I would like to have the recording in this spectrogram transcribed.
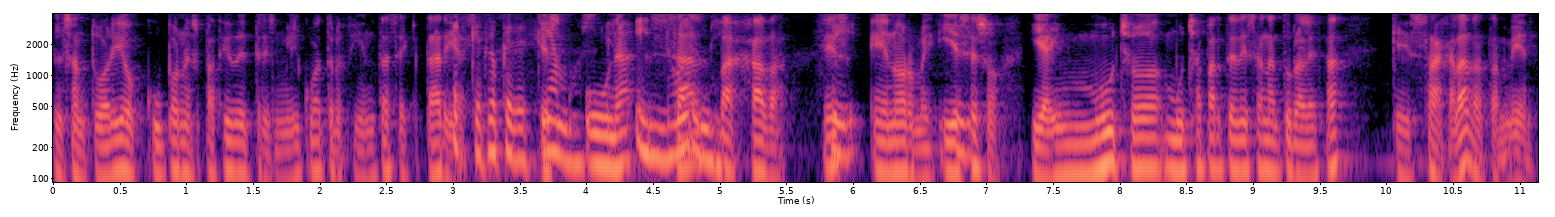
el santuario ocupa un espacio de 3.400 hectáreas. Es que es lo que decíamos, es una es salvajada. Sí. Es enorme. Y es eso. Y hay mucho, mucha parte de esa naturaleza que es sagrada también.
